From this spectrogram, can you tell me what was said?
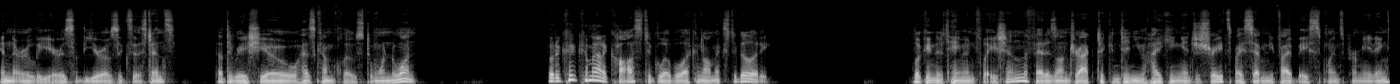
in the early years of the euro's existence, that the ratio has come close to one to one. But it could come at a cost to global economic stability. Looking to tame inflation, the Fed is on track to continue hiking interest rates by 75 basis points per meeting,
